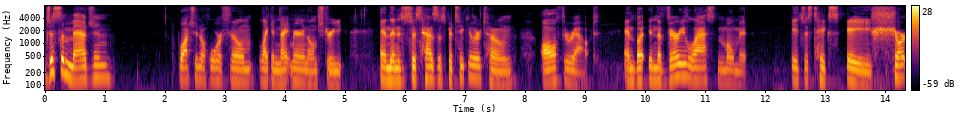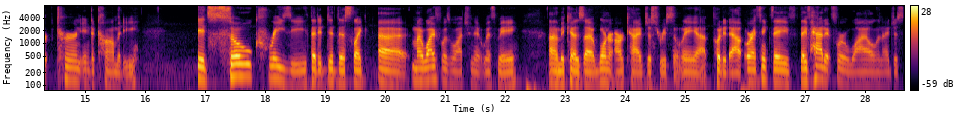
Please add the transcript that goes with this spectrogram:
just imagine watching a horror film like a nightmare on elm street and then it just has this particular tone all throughout. And but in the very last moment it just takes a sharp turn into comedy. It's so crazy that it did this. Like uh, my wife was watching it with me um, because uh, Warner Archive just recently uh, put it out, or I think they've they've had it for a while, and I just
